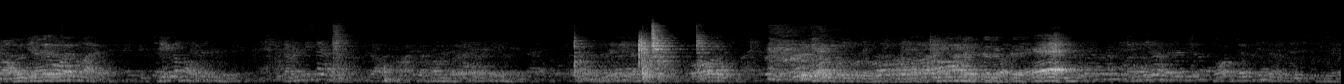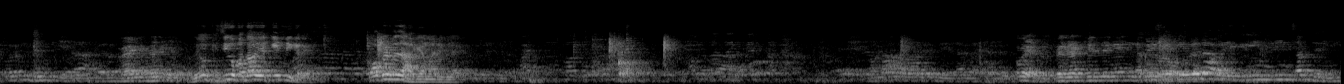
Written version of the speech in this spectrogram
और क्या कितने हुए है तुम्हारे छह का सेवेंटी बहुत जल्दी जल्दी तुरंत दिन किया मैं देखो किसी को बताओ यकीन नहीं करे पॉकेट में आ गया हमारी ब्लैक तो फिर खेल लेंगे। ग्रीन ग्रीन सब जाएगी।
